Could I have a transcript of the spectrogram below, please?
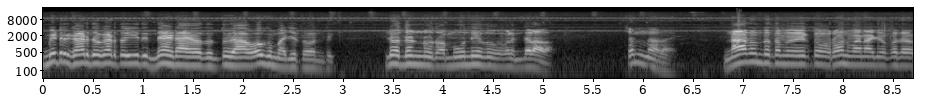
મીટર ગાડતો ગાડતો એ નેટ આવ્યો તો તું આ ઓગમાં જતો નથી લો દંડનો તો મું નહીં તો વળી દળાવા ચમ ના થાય? ના તો તો તમે એક તો રોનવા ના જો પછી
